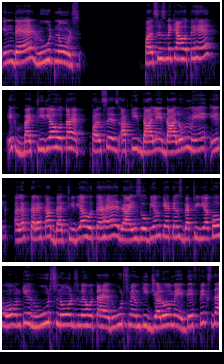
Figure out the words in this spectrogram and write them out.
in the root nodes pulses में क्या होते हैं? एक बैक्टीरिया होता है। पल्सेस आपकी दालें, दालों में एक अलग तरह का बैक्टीरिया होता है राइजोबियम कहते हैं उस बैक्टीरिया को, वो उनके रूट्स नोड्स में होता है रूट्स में, उनकी जड़ों में they fix the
